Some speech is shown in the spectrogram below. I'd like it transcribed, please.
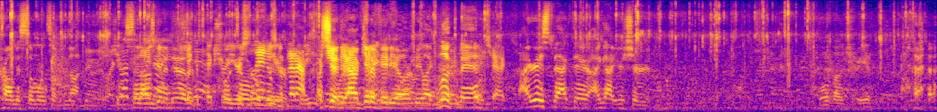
promise someone something and not do it. Like I said, I was gonna do it. nice. I Yeah. picture yourself Daniel's gonna bet out. I should, yeah, I'll get a video and be like, look, man, I raced back there. I got your shirt. We'll vouch for you.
